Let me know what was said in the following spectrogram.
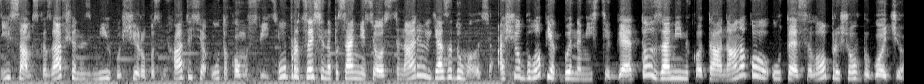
і сам сказав, що не зміг би щиро посміхатися у такому світі. У процесі написання цього сценарію я задумалася, а що було б, якби на місці Гетто за Міміко та Нанако у те село прийшов би Годжо.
